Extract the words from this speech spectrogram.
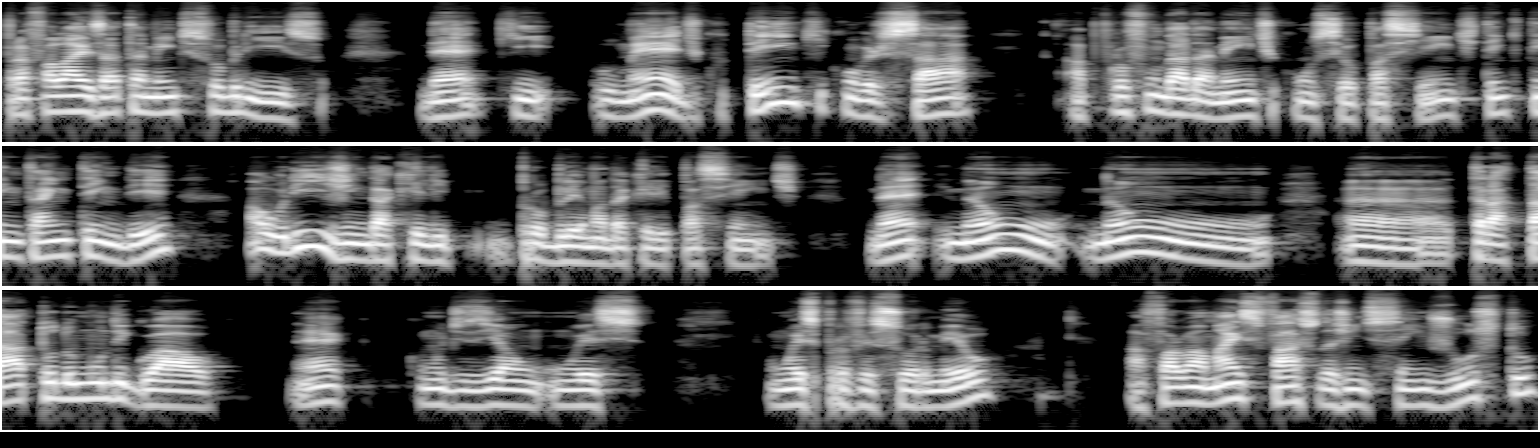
para falar exatamente sobre isso, né? Que o médico tem que conversar aprofundadamente com o seu paciente, tem que tentar entender a origem daquele problema daquele paciente, né? Não, não uh, tratar todo mundo igual, né? Como dizia um, um ex um ex-professor meu, a forma mais fácil da gente ser injusto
